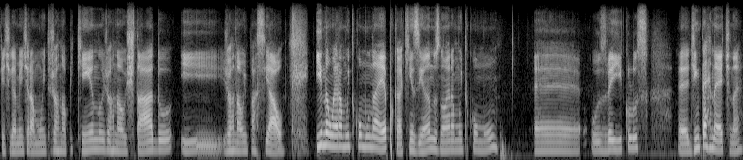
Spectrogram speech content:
que antigamente era muito jornal pequeno, jornal Estado e jornal imparcial. E não era muito comum na época, há 15 anos, não era muito comum é, os veículos é, de internet, né?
